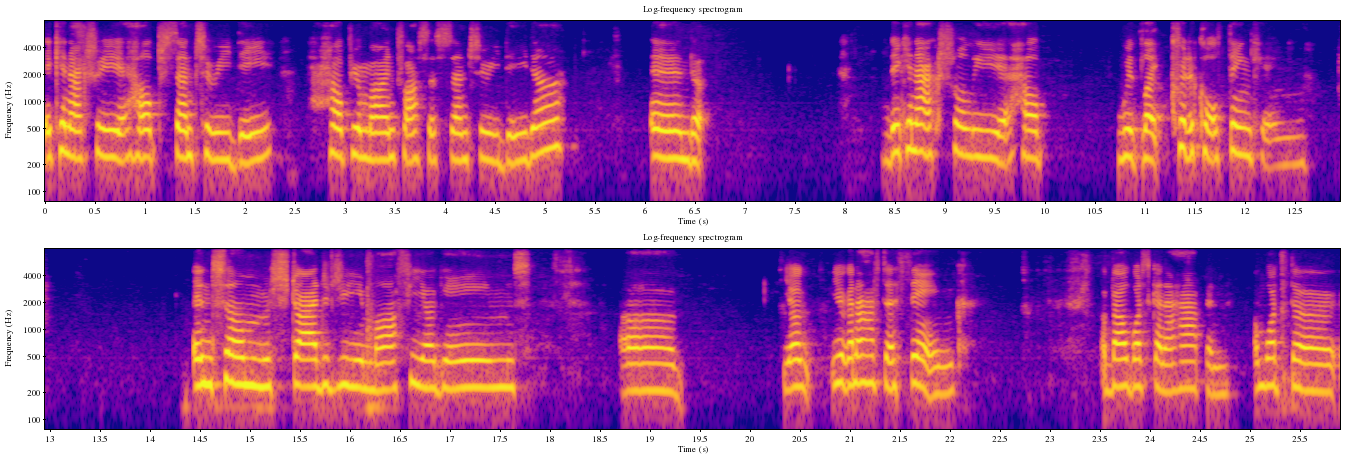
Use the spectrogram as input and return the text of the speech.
it can actually help sensory data, help your mind process sensory data, and they can actually help with like critical thinking. In some strategy mafia games, uh, you're you're gonna have to think about what's gonna happen and what the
